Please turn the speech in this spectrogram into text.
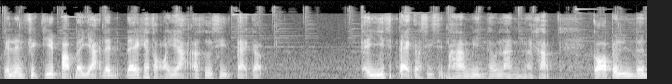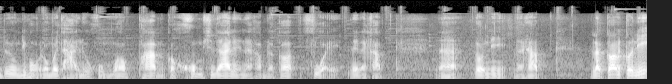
เป็นเลนส์ฟิกที่ปรับระยะได้ได้แค่ 2 ระยะก็คือ 48 กับไอ้28 กับ 45 มิลเท่านั้นนะครับ ก็เป็นเลนส์ตัวที่ผมลองไปถ่ายดูผมว่าภาพก็คมใช้ได้เลยนะครับ แล้วก็สวยเลยนะครับนะตัวนี้นะครับ แล้วก็ตัวนี้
